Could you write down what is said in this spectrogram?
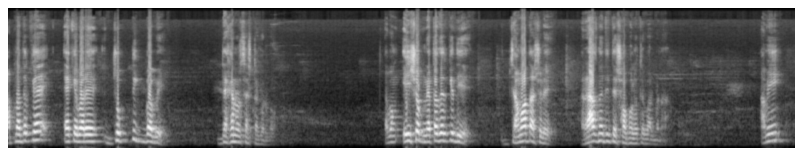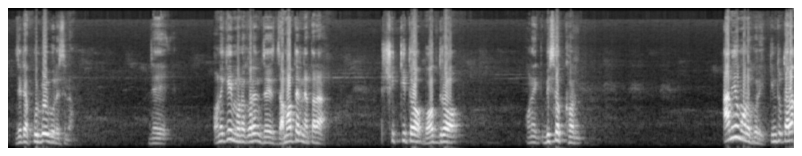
আপনাদেরকে একেবারে যৌক্তিকভাবে দেখানোর চেষ্টা করব। এবং এইসব নেতাদেরকে দিয়ে জামাত আসলে রাজনীতিতে সফল হতে পারবে না। আমি যেটা পূর্বেই বলেছিলাম যে অনেকেই মনে করেন যে জামাতের নেতারা শিক্ষিত, ভদ্র, অনেক বিচক্ষণ। আমিও মনে করি, কিন্তু তারা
